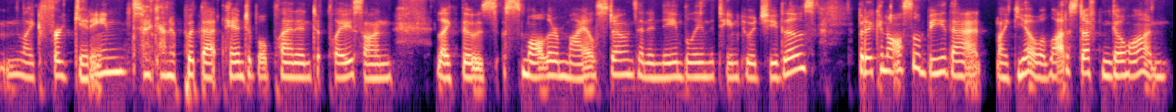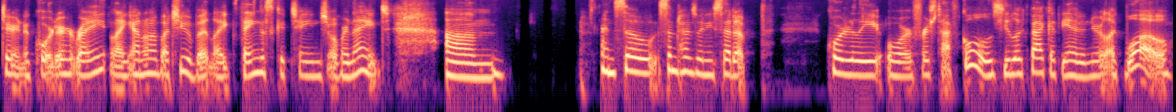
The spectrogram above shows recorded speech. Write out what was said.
mm, like forgetting to kind of put that tangible plan into place on like those smaller milestones and enabling the team to achieve those but it can also be that like yo a lot of stuff can go on during a quarter right like i don't know about you but like things could change overnight um and so sometimes when you set up quarterly or first half goals, you look back at the end and you're like, whoa,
